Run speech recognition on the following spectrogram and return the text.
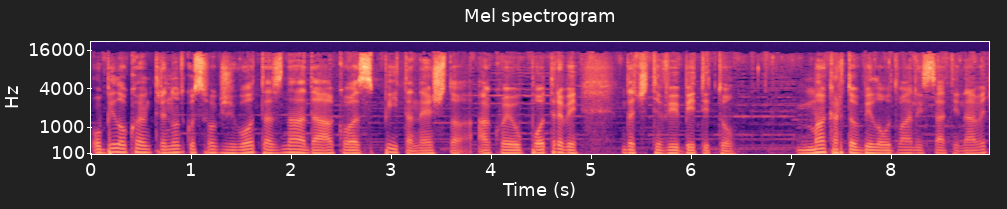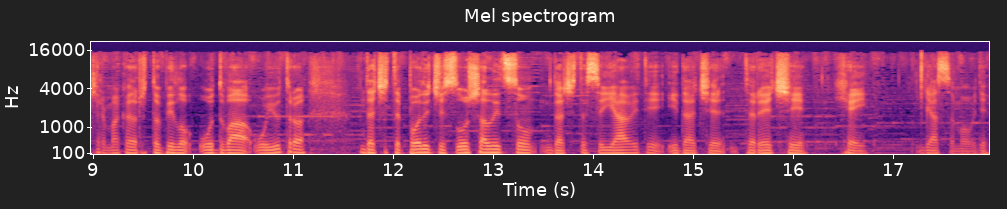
u bilo kojem trenutku svog života zna da ako vas pita nešto, ako je u potrebi, da ćete vi biti tu. Makar to bilo u 12 sati na večer, makar to bilo u 2 ujutro, da ćete podići slušalicu, da ćete se javiti i da ćete reći hej, ja sam ovdje.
